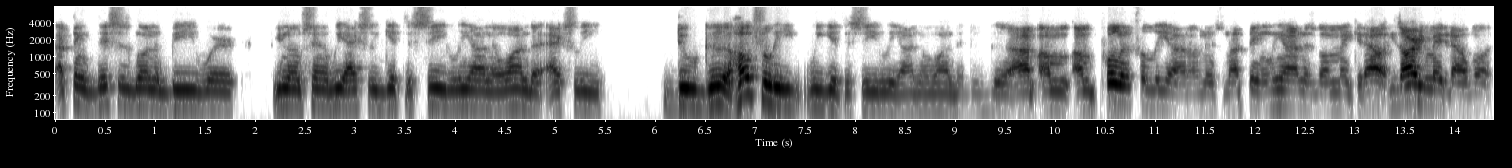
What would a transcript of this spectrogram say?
I think this is going to be where you know what I'm saying we actually get to see Leon and Wanda actually do good. Hopefully, we get to see Leon and Wanda do good. I'm I'm I'm pulling for Leon on this one. I think Leon is gonna make it out. He's already made it out once,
